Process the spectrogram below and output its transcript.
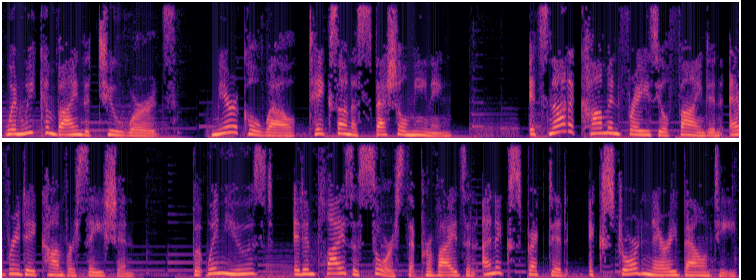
When we combine the two words, miracle well takes on a special meaning. It's not a common phrase you'll find in everyday conversation, but when used, it implies a source that provides an unexpected, extraordinary bounty.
